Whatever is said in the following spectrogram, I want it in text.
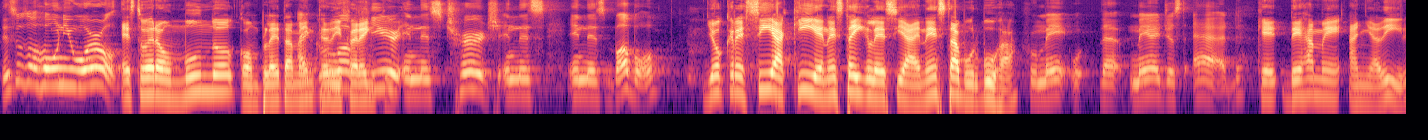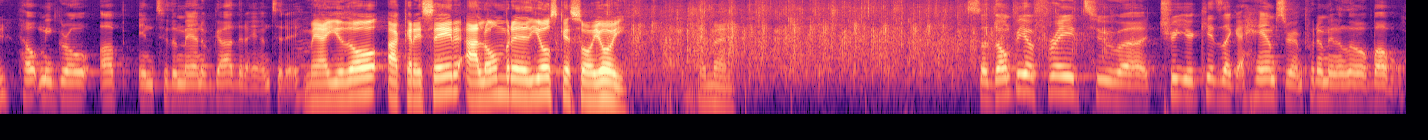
This was a whole new world. Esto era un mundo I completamente up here diferente. in this church, in this in this bubble. Yo crecí aquí en esta iglesia, en esta burbuja, Who may that may I just add que déjame añadir, helped me grow up into the man of God that I am today. me ayudó a crecer al hombre de Dios que soy hoy. Amen. So don't be afraid to uh, treat your kids like a hamster and put them in a little bubble.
